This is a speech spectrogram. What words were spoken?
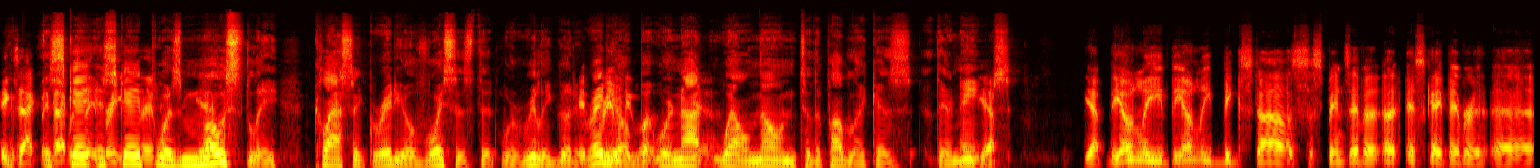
Exactly. Escape, was Escape was yeah. mostly classic radio voices that were really good at it radio, really but were not yeah. well known to the public as their names. Yep. Yeah, the only the only big stars suspense ever uh, escape ever uh,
